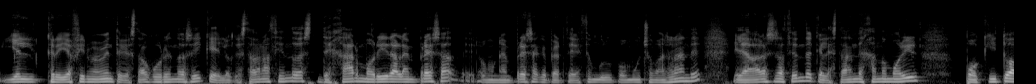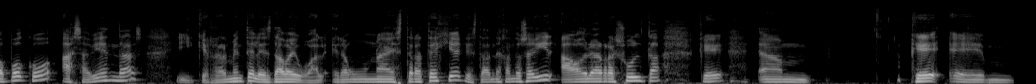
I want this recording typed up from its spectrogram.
y él creía firmemente que estaba ocurriendo así, que lo que estaban haciendo es dejar morir a la empresa, era una empresa que pertenece a un grupo mucho más grande, y le daba la sensación de que le estaban dejando morir poquito a poco, a sabiendas, y que realmente les daba igual. Era una estrategia que estaban dejando seguir, ahora resulta que... que em,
